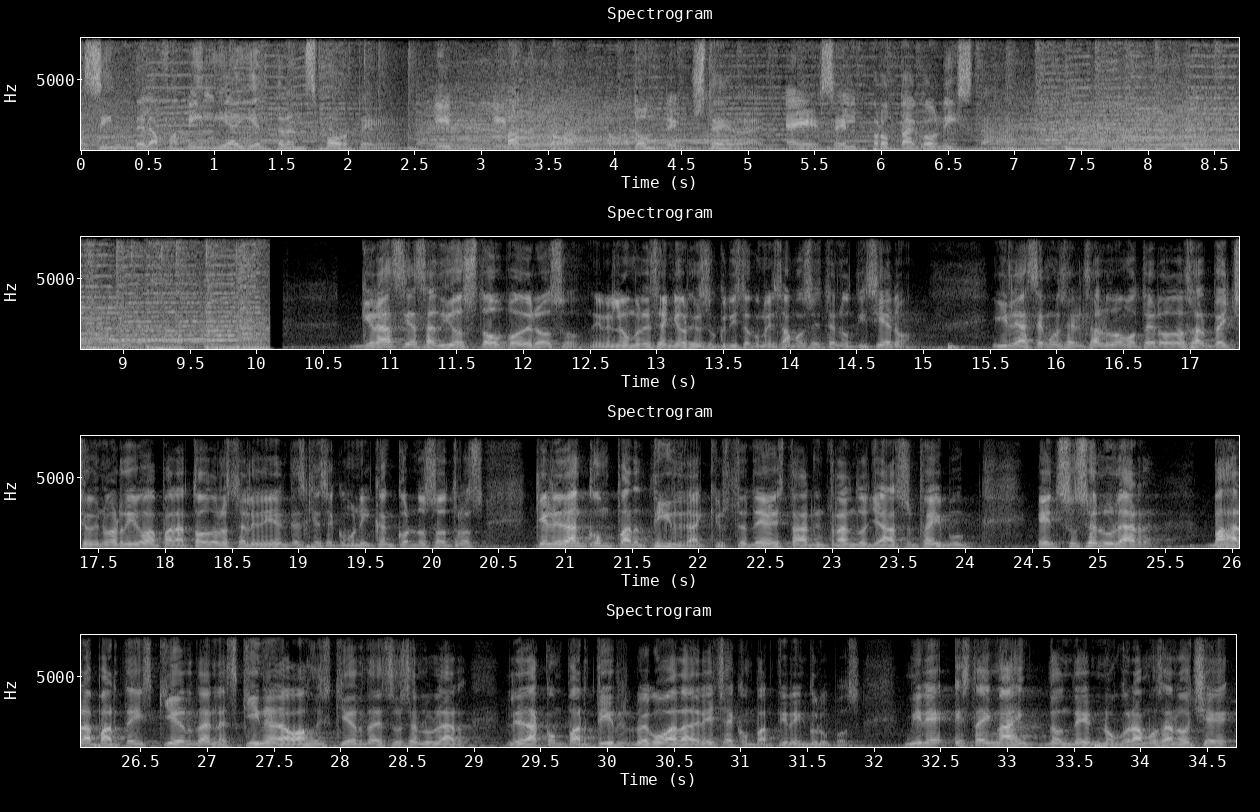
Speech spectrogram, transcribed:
Magazine de la familia y el transporte. Impacto, donde usted es el protagonista. Gracias a Dios Todopoderoso, en el nombre del Señor Jesucristo comenzamos este noticiero y le hacemos el saludo motero, dos al pecho y uno arriba para todos los televidentes que se comunican con nosotros, que le dan compartir, a que usted debe estar entrando ya a su Facebook, en su celular, baja la parte izquierda, en la esquina de abajo izquierda de su celular, le da compartir, luego va a la derecha de compartir en grupos. Mire esta imagen donde logramos anoche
